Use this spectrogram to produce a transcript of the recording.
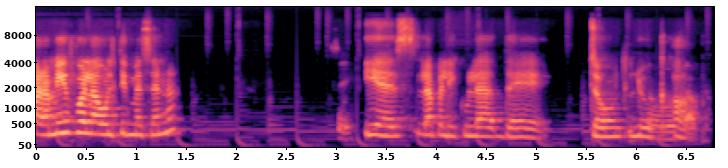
para mí fue la última escena Sí. y es la película de Don't Look Up.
